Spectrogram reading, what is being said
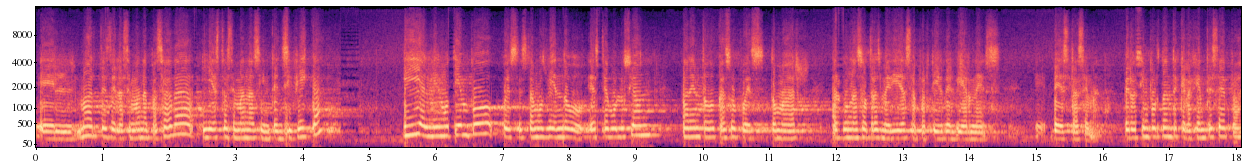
el martes de la semana pasada y esta semana se intensifica. Y al mismo tiempo, pues estamos viendo esta evolución para en todo caso, pues tomar algunas otras medidas a partir del viernes eh, de esta semana. Pero es importante que la gente sepa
